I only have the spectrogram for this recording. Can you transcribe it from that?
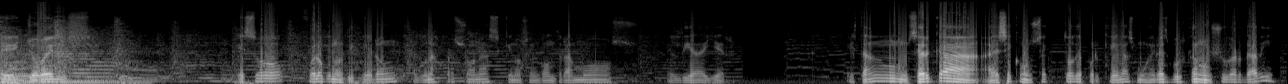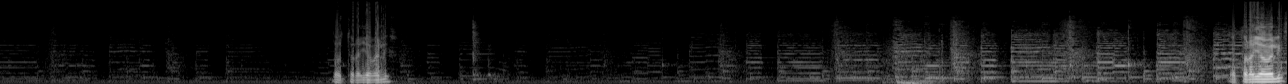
eh, Jovelis, eso fue lo que nos dijeron algunas personas que nos encontramos el día de ayer. ¿Están cerca a ese concepto de por qué las mujeres buscan un sugar daddy? Doctora Jovelis. Doctora Jovelis.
